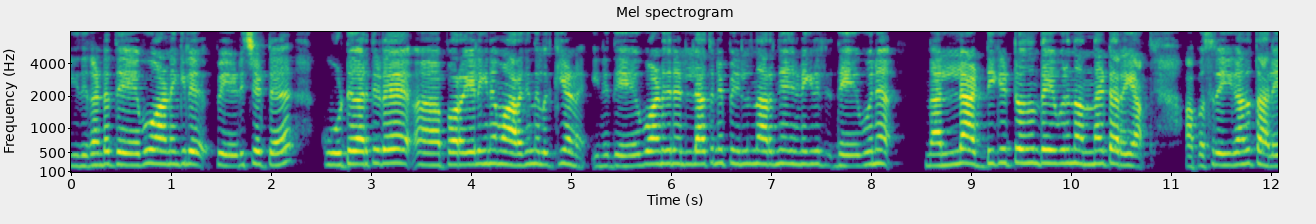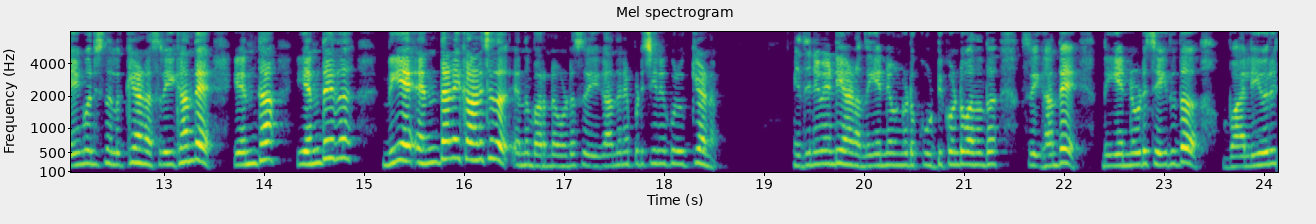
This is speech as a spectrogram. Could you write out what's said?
ഇത് കണ്ട ദേവു ആണെങ്കിൽ പേടിച്ചിട്ട് കൂട്ടുകാരത്തിയുടെ പുറകിൽ ഇങ്ങനെ മറഞ്ഞു നിൽക്കുകയാണ്. ഇനി ദേവുവാണ് ഇതിനെല്ലാത്തിനും പിന്നിൽ നിന്ന് അറിഞ്ഞു കഴിഞ്ഞിട്ടുണ്ടെങ്കിൽ ദേവുവിന് നല്ല അടി കിട്ടുമെന്നും ദേവുവിന് നന്നായിട്ട് അറിയാം. അപ്പൊ ശ്രീകാന്ത് തലയും കുനിച്ച് നിൽക്കുകയാണ്. ശ്രീകാന്തേ എന്താ എന്താ ഇത്? നീ എന്താണ് ഈ കാണിച്ചത്? എന്ന് പറഞ്ഞുകൊണ്ട് ശ്രീകാന്തിനെ പിടിച്ച് ഇങ്ങനെ കുലുക്കുകയാണ്. ഇതിനു വേണ്ടിയാണ് നീ എന്നെ ഇങ്ങോട്ട് കൂട്ടിക്കൊണ്ടു വന്നത്. ശ്രീകാന്തേ നീ എന്നോട് ചെയ്തത് വലിയൊരു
